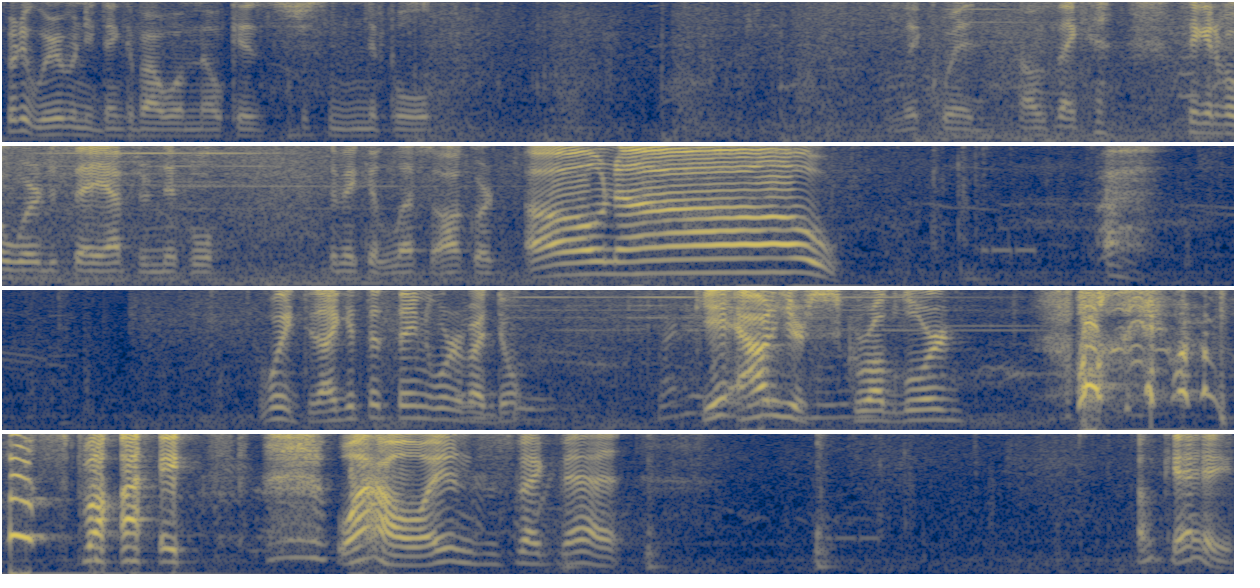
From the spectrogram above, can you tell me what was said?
Pretty weird when you think about what milk is. It's just nipple liquid. I was like thinking of a word to say after nipple to make it less awkward. Oh no! Ah. Wait, did I get the thing where if I don't get out of here, scrub lord? Oh, they were both spies. Wow, I didn't suspect that. Okay.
